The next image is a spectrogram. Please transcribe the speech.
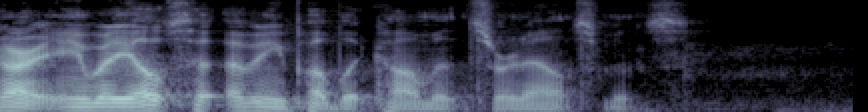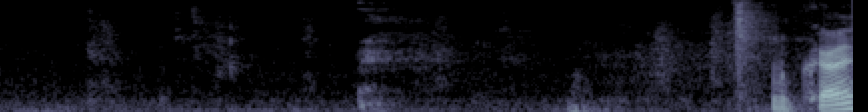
all right, anybody else have any public comments or announcements? Okay,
